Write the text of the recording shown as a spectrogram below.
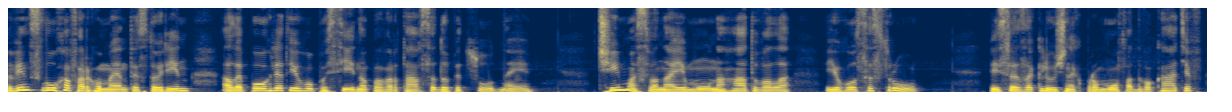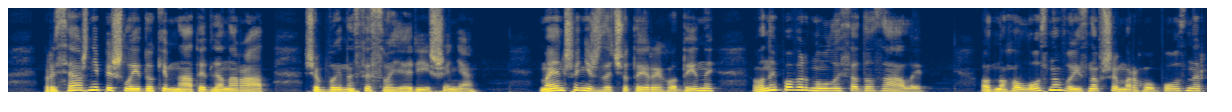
Він слухав аргументи сторін, але погляд його постійно повертався до підсудної. Чимось вона йому нагадувала його сестру. Після заключних промов адвокатів присяжні пішли до кімнати для нарад, щоб винести своє рішення. Менше ніж за чотири години вони повернулися до зали, одноголосно визнавши Марго Познер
